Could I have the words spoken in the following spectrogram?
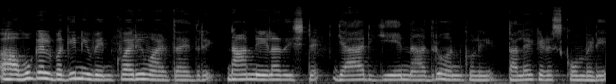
ಅವುಗಳ ಬಗ್ಗೆ ನೀವು ಎನ್ಕ್ವೈರಿ ಮಾಡ್ತಾಯಿದ್ರಿ ನಾನು ಹೇಳೋದಿಷ್ಟೇ ಯಾರು ಏನಾದರೂ ಅಂದ್ಕೊಳ್ಳಿ ತಲೆ ಕೆಡಿಸ್ಕೊಂಬೇಡಿ.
